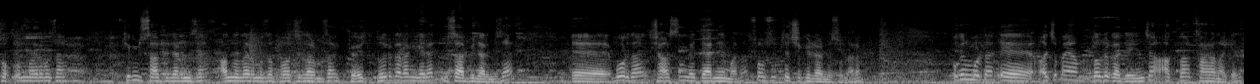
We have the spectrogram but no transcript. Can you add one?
toplumlarımıza, tüm misafirlerimize, annelerimize, bacılarımıza, köy Dodurga'dan gelen misafirlerimize e, burada şahsım ve derneğim adına sonsuz teşekkürlerimi sunarım. Bugün burada e, acımayan Dodurga deyince akla tarhana gelir.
